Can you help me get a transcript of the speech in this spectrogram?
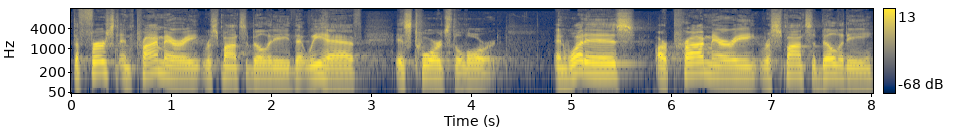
the first and primary responsibility that we have is towards the Lord. And what is our primary responsibility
